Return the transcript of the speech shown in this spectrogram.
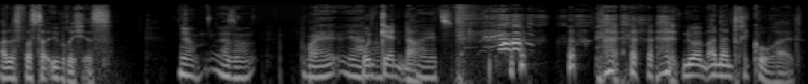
alles, was da übrig ist. Ja, also wobei, ja. Und Gentner. Ja, jetzt. Nur im anderen Trikot halt.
